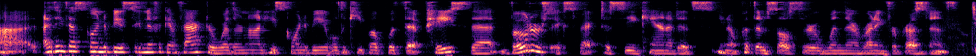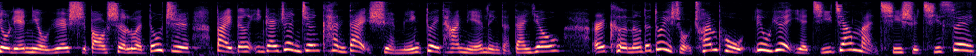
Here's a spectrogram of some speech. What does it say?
uh, I think that's going to be a significant factor whether or not he's going to be able to keep up with the pace that voters expect to see candidates, you know, put themselves through when they're running for president. 就连纽约时报社论都指，拜登应该认真看待选民对他年龄的担忧，而可能的对手川普六月也即将满七十七岁，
